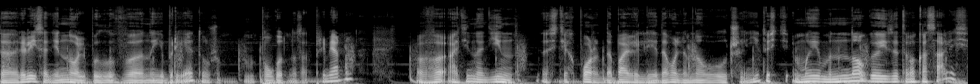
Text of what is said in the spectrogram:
релиз 1.0 был в ноябре, это уже полгода назад примерно. В 1.1 с тех пор добавили довольно много улучшений. То есть мы много из этого касались,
